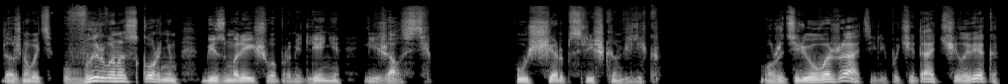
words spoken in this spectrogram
должно быть вырвано с корнем без малейшего промедления или жалости. Ущерб слишком велик. Можете ли уважать или почитать человека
